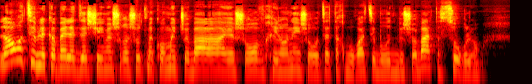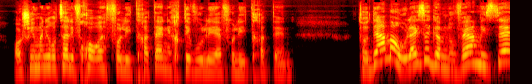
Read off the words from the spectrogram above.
לא רוצים לקבל את זה שאם יש רשות מקומית שבה יש רוב חילוני שרוצה תחבורה ציבורית בשבת, אסור לו. או שאם אני רוצה לבחור איפה להתחתן, יכתיבו לי איפה להתחתן. אתה יודע מה, אולי זה גם נובע מזה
